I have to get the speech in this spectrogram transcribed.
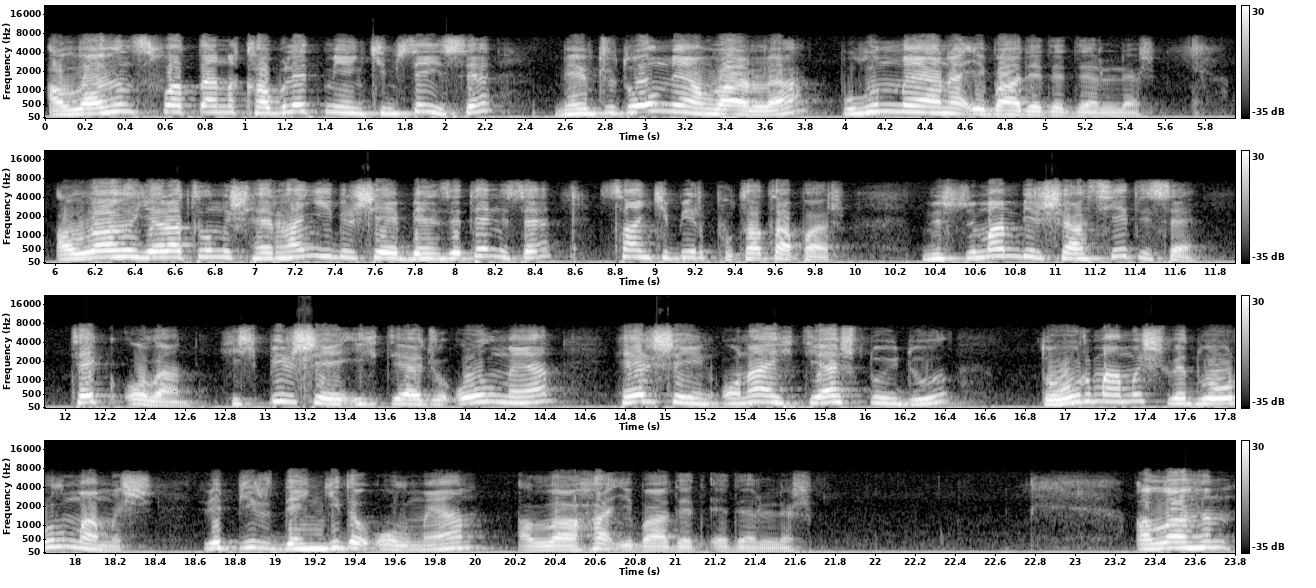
Allah'ın sıfatlarını kabul etmeyen kimse ise mevcut olmayan varlığa, bulunmayana ibadet ederler. Allah'ı yaratılmış herhangi bir şeye benzeten ise sanki bir puta tapar. Müslüman bir şahsiyet ise tek olan, hiçbir şeye ihtiyacı olmayan, her şeyin ona ihtiyaç duyduğu, doğurmamış ve doğrulmamış ve bir dengi de olmayan Allah'a ibadet ederler. Allah'ın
